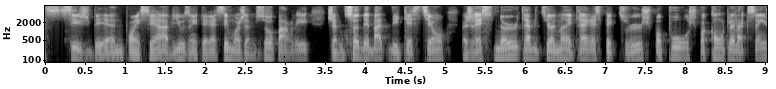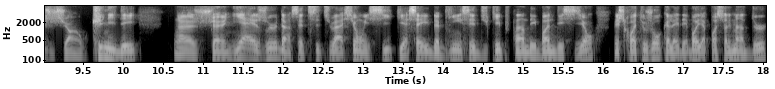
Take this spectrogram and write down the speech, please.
cjbn.ca. Avis aux intéressés. Moi, j'aime ça parler, j'aime ça débattre des questions. Je reste neutre habituellement et très respectueux. Je suis pas pour, je suis pas contre vaccin, je n'ai aucune idée. Euh, je suis un niaiseux dans cette situation ici qui essaye de bien s'éduquer puis prendre des bonnes décisions. Mais je crois toujours que le débat, il n'y a pas seulement deux,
